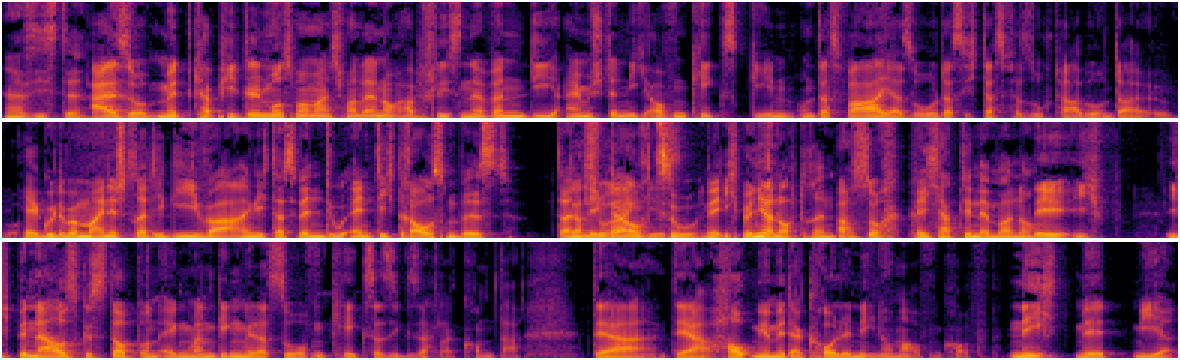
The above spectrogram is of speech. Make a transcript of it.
Ja, siehste. Also, mit Kapiteln muss man manchmal dann noch abschließen, ne? wenn die einem ständig auf den Keks gehen. Und das war ja so, dass ich das versucht habe und da. Ja gut, aber meine Strategie war eigentlich, dass wenn du endlich draußen bist, dann Dass legt er auch zu. Nee, ich bin ja noch drin. Ach so. Ich hab den immer noch. Nee, ich, ich bin da ausgestoppt und irgendwann ging mir das so auf den Keks, dass ich gesagt habe, komm da. Der, der haut mir mit der Keule nicht nochmal auf den Kopf. Nicht mit mir.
